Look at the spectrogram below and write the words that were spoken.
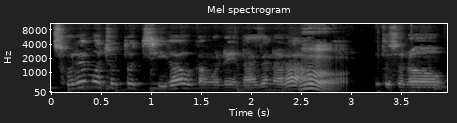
それもちょっと違うかもね。なぜなら、うん。えっと、その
